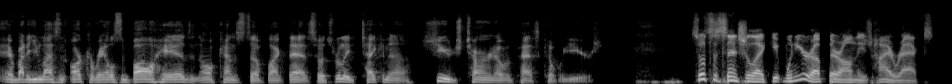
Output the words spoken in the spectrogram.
everybody utilizing Arca rails and ball heads and all kinds of stuff like that. So it's really taken a huge turn over the past couple years. So it's essentially like when you're up there on these high racks,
